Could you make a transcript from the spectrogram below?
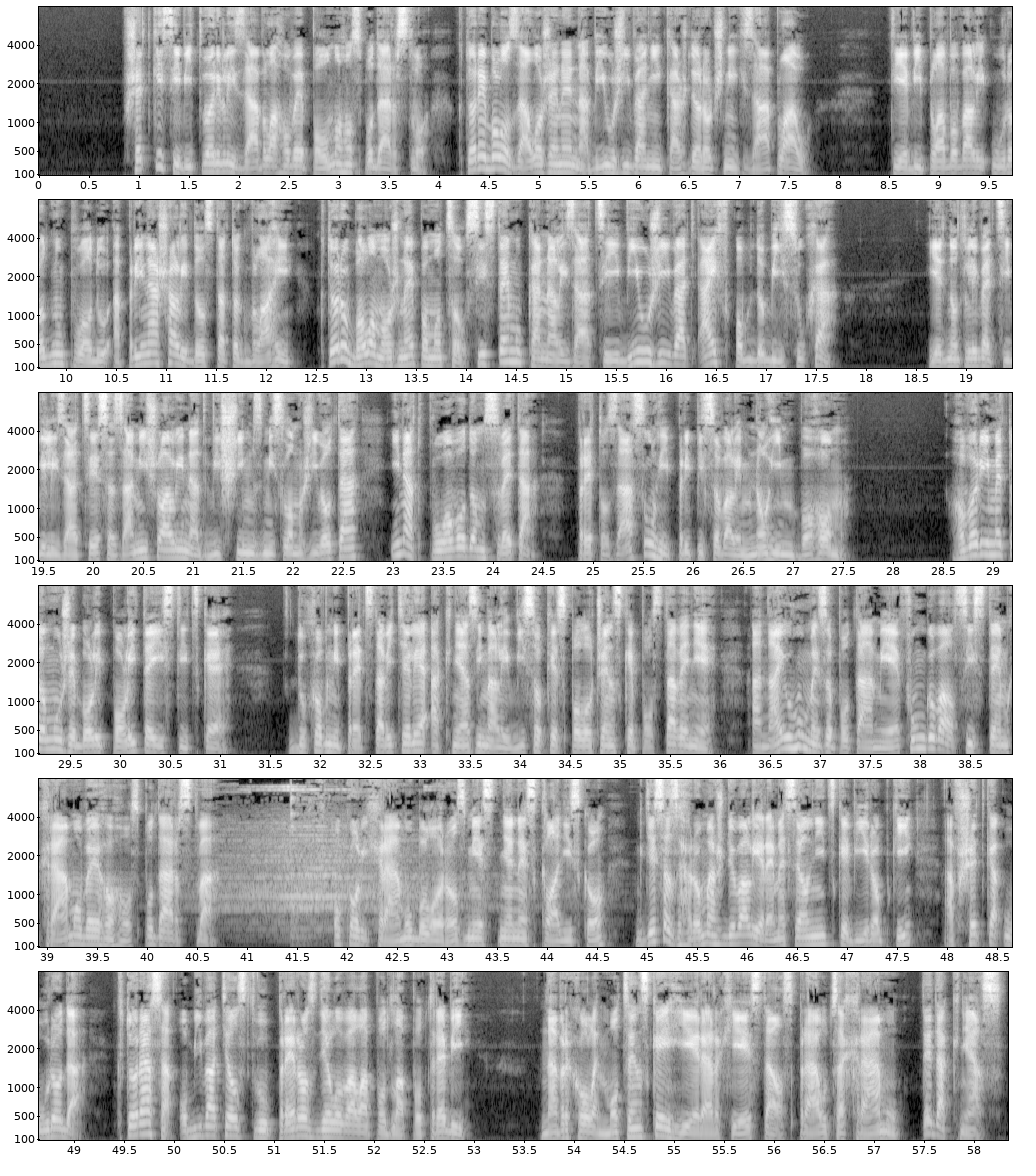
Všetky si vytvorili závlahové polnohospodárstvo, ktoré bolo založené na využívaní každoročných záplav – Tie vyplavovali úrodnú pôdu a prinášali dostatok vlahy, ktorú bolo možné pomocou systému kanalizácií využívať aj v období sucha. Jednotlivé civilizácie sa zamýšľali nad vyšším zmyslom života i nad pôvodom sveta, preto zásluhy pripisovali mnohým bohom. Hovoríme tomu, že boli politeistické. Duchovní predstavitelia a kňazi mali vysoké spoločenské postavenie – a na juhu Mezopotámie fungoval systém chrámového hospodárstva. V okolí chrámu bolo rozmiestnené skladisko, kde sa zhromažďovali remeselnícke výrobky a všetka úroda, ktorá sa obyvateľstvu prerozdeľovala podľa potreby. Na vrchole mocenskej hierarchie stál správca chrámu, teda kňaz.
